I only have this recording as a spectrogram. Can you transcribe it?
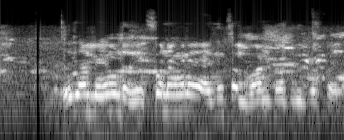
దాంట్లో ఏముంటుంది ఎక్కువ అనగానే ఐదు నిమిషాలు one two three four five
